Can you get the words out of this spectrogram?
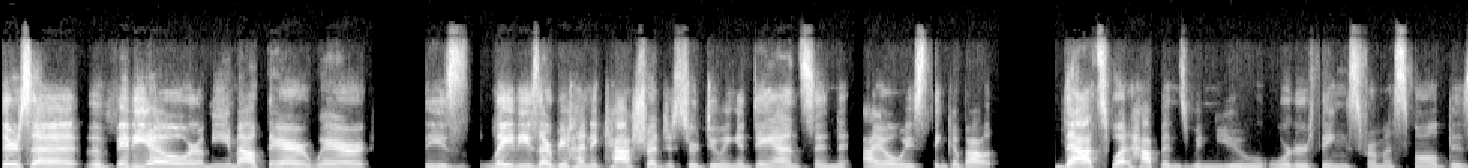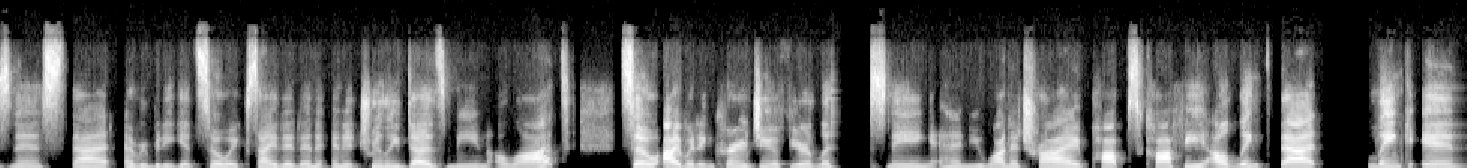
There's a, a, video or a meme out there where these ladies are behind a cash register doing a dance. And I always think about that's what happens when you order things from a small business that everybody gets so excited and, and it truly does mean a lot so i would encourage you if you're listening and you want to try pops coffee i'll link that link in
